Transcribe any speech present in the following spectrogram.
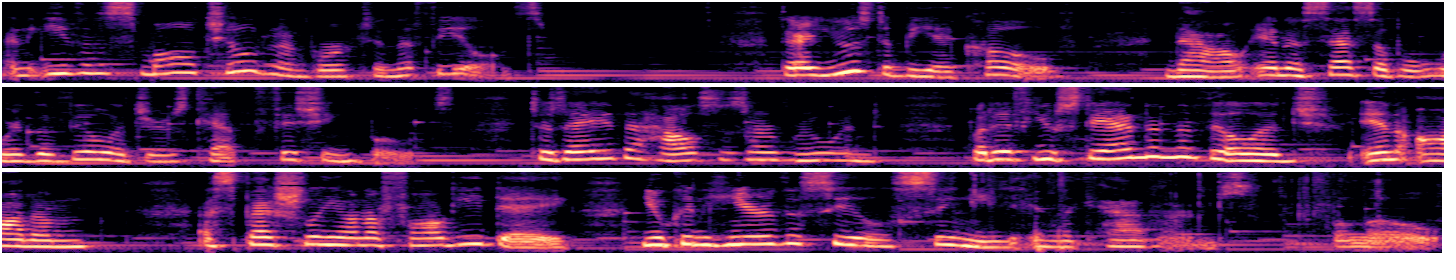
and even small children worked in the fields. There used to be a cove, now inaccessible, where the villagers kept fishing boats. Today the houses are ruined, but if you stand in the village in autumn, especially on a foggy day, you can hear the seals singing in the caverns below.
